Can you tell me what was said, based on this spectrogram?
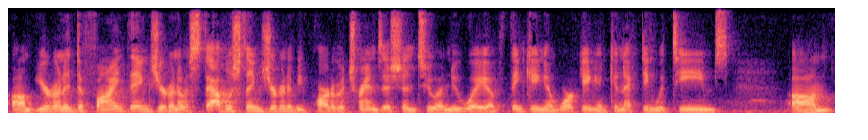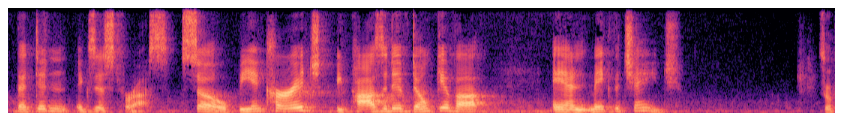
Um, you're going to define things, you're going to establish things, you're going to be part of a transition to a new way of thinking and working and connecting with teams um, that didn't exist for us. So be encouraged, be positive, don't give up, and make the change. So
